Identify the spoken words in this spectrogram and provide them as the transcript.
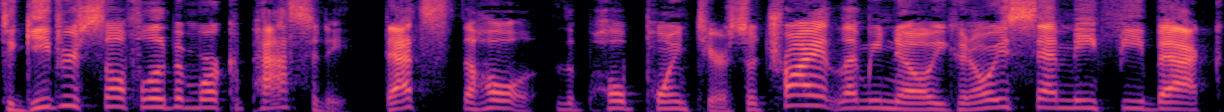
to give yourself a little bit more capacity. That's the whole the whole point here. So try it. Let me know. You can always send me feedback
